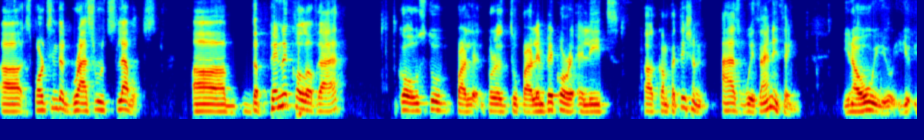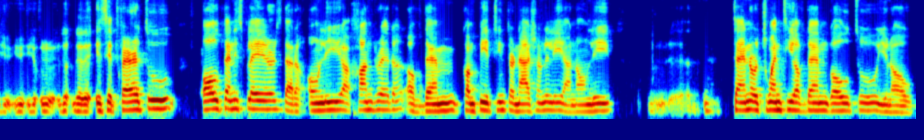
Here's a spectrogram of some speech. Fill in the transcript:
uh, sports in the grassroots levels. Uh, the pinnacle of that goes to, to Paralympic or elite uh, competition, as with anything. You know, you, you, you, is it fair to all tennis players that only a hundred of them compete internationally and only uh, 10 or 20 of them go to, you know,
